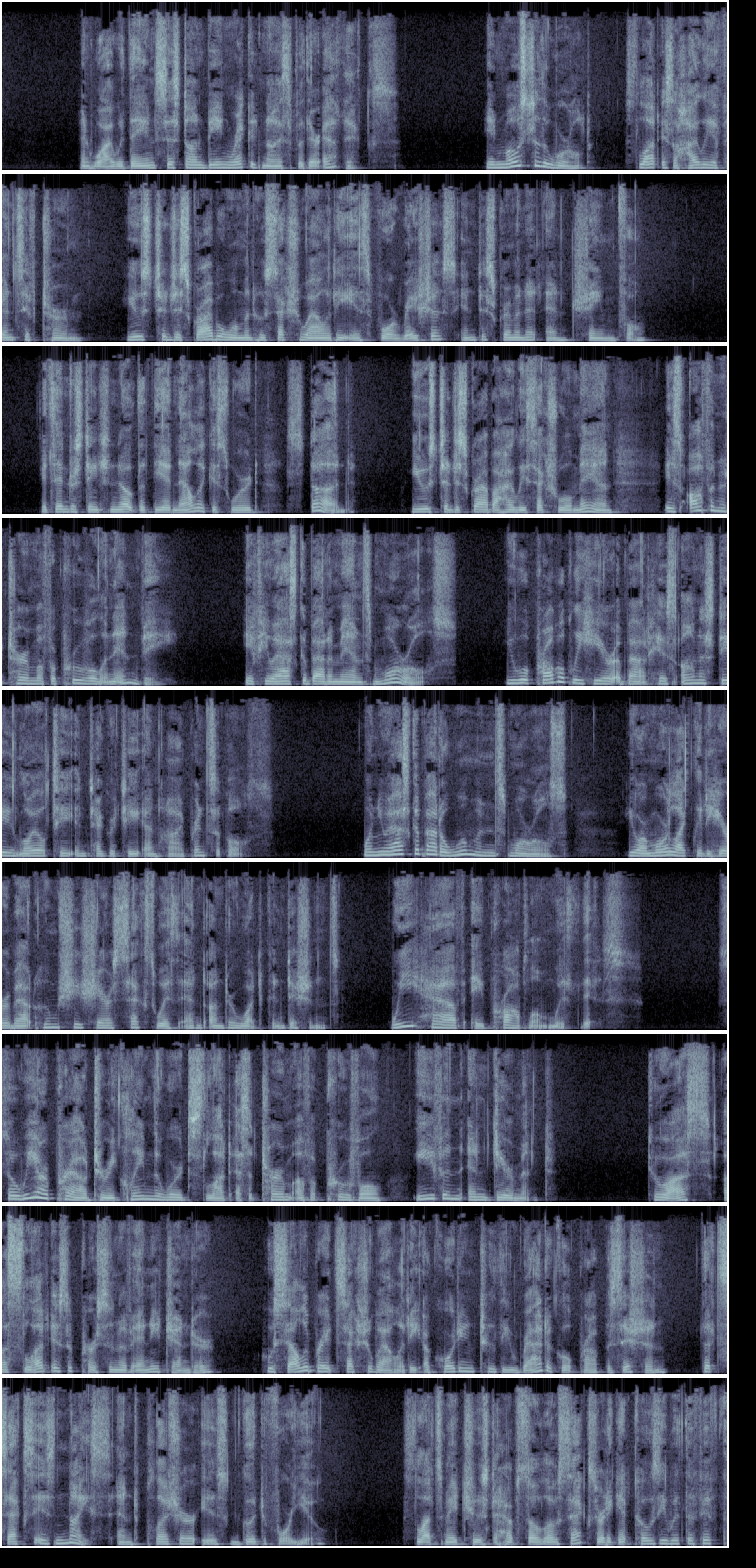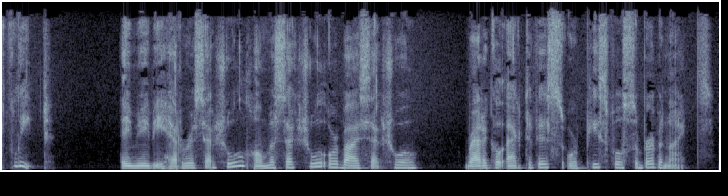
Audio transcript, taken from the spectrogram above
And why would they insist on being recognized for their ethics? In most of the world, slut is a highly offensive term used to describe a woman whose sexuality is voracious, indiscriminate, and shameful. It's interesting to note that the analogous word stud, used to describe a highly sexual man, is often a term of approval and envy. If you ask about a man's morals, you will probably hear about his honesty, loyalty, integrity, and high principles. When you ask about a woman's morals, you are more likely to hear about whom she shares sex with and under what conditions. We have a problem with this. So we are proud to reclaim the word slut as a term of approval, even endearment. To us, a slut is a person of any gender who celebrates sexuality according to the radical proposition that sex is nice and pleasure is good for you. Sluts may choose to have solo sex or to get cozy with the Fifth Fleet. They may be heterosexual, homosexual, or bisexual, radical activists, or peaceful suburbanites.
